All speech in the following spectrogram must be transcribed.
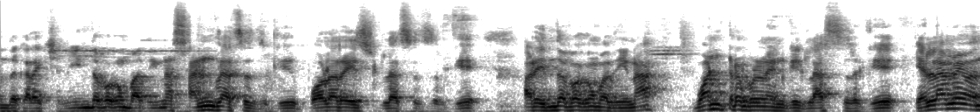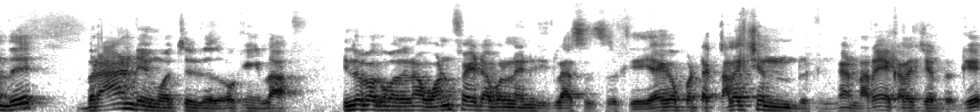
இந்த கலெக்ஷன் இந்த பக்கம் பார்த்தீங்கன்னா சன் கிளாஸஸ் இருக்குது போலரைஸ்ட் கிளாஸஸ் இருக்குது அப்படி இந்த பக்கம் பார்த்தீங்கன்னா ஒன் ட்ரிபிள் நைனுக்கு கிளாஸஸ் இருக்குது எல்லாமே வந்து பிராண்ட் இவங்க வச்சுருக்குது ஓகேங்களா இந்த பக்கம் பார்த்தீங்கன்னா ஒன் ஃபைவ் டபுள் நைனுக்கு கிளாஸஸ் இருக்குது ஏகப்பட்ட கலெக்ஷன் இருக்குங்க நிறைய கலெக்ஷன் இருக்குது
